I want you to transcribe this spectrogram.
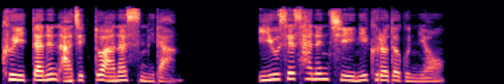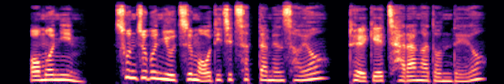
그 있다는 아직도 안 왔습니다. 이웃에 사는 지인이 그러더군요. 어머님, 손주분 요즘 어디 집 샀다면서요? 되게 자랑하던데요?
